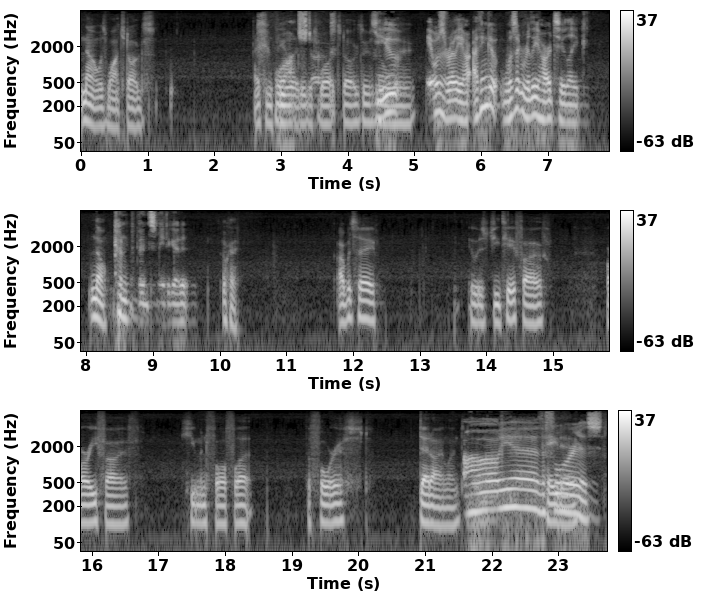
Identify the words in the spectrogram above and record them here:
No, it was Watch Dogs. I can feel Watch it. It was Watch Dogs. There's You- no way. It was really hard. I think it was it really hard to like No. convince me to get it. Okay. I would say it was GTA 5, RE5, Human Fall Flat, The Forest, Dead Island. Oh yeah, the Payday. forest.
